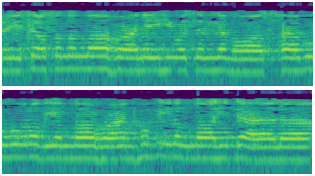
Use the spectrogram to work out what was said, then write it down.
عيسى صلى الله عليه وسلم وأصحابه رضي الله عنهم إلى الله تعالى.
